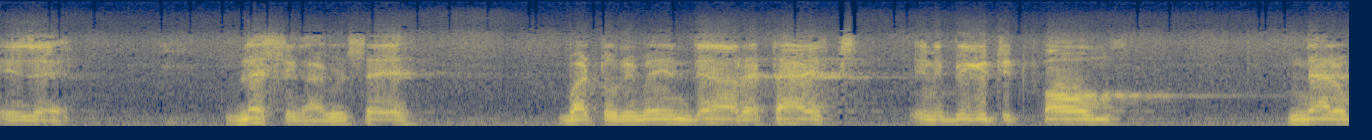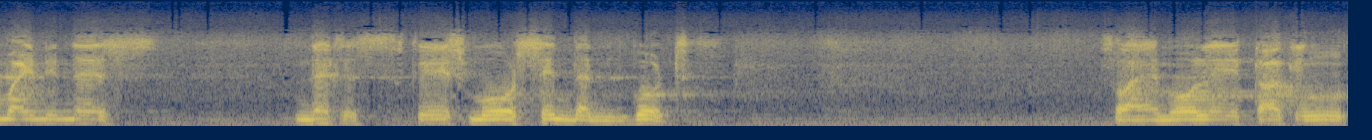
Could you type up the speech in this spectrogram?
is a blessing, I would say, but to remain there attached in a bigoted form, narrow-mindedness, that is, creates more sin than good. So I am only talking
